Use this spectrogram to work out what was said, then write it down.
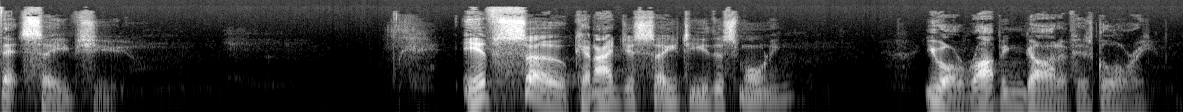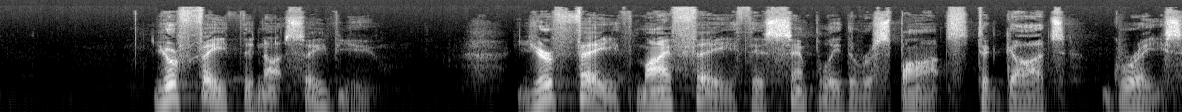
that saves you? If so, can I just say to you this morning, you are robbing God of his glory. Your faith did not save you. Your faith, my faith, is simply the response to God's grace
